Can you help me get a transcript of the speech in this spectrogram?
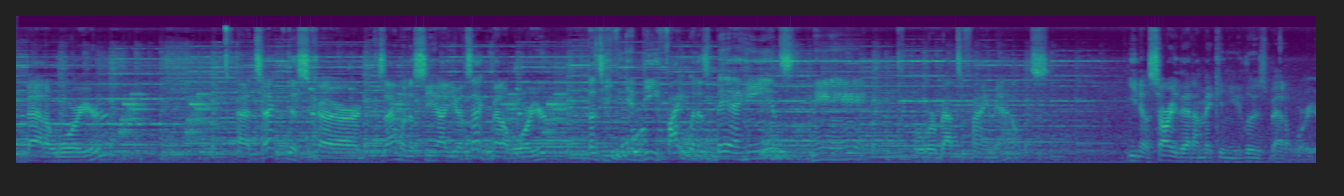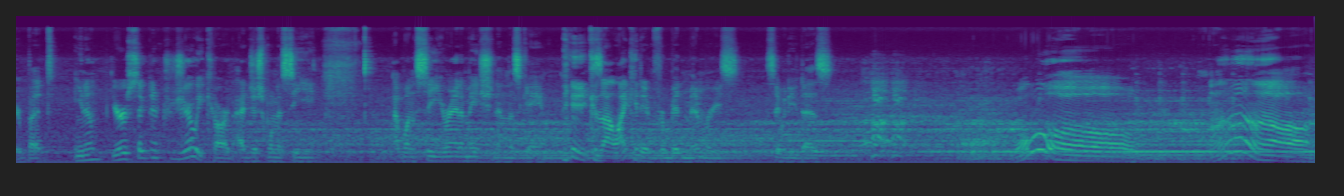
Battle Warrior attack this card because I want to see how you attack Battle Warrior. Does he indeed fight with his bare hands? Nah. Well, we're about to find out you know, sorry that I'm making you lose Battle Warrior, but you know, you're a signature Joey card. I just want to see, I want to see your animation in this game because I like it in Forbidden Memories. See what he does. Whoa! Oh,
